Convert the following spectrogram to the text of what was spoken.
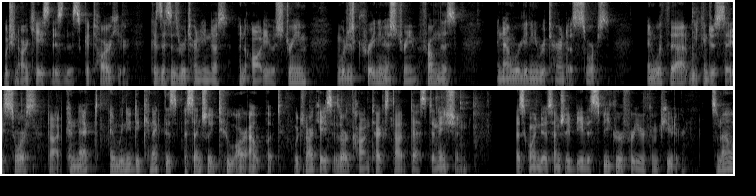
which in our case is this guitar here, because this is returning us an audio stream. And we're just creating a stream from this. And now we're getting returned a source. And with that, we can just say source.connect, and we need to connect this essentially to our output, which in our case is our context.destination. That's going to essentially be the speaker for your computer. So now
